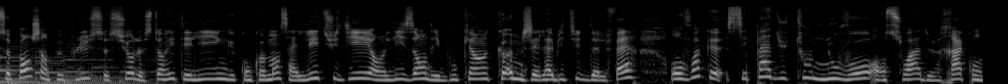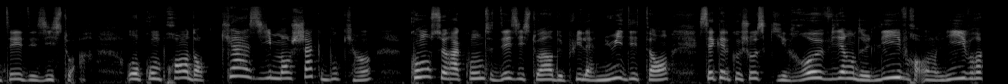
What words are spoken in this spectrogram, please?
se penche un peu plus sur le storytelling, qu'on commence à l'étudier en lisant des bouquins comme j'ai l'habitude de le faire, on voit que c'est pas du tout nouveau en soi de raconter des histoires. On comprend dans quasiment chaque bouquin qu'on se raconte des histoires depuis la nuit des temps. C'est quelque chose qui revient de livre en livre.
